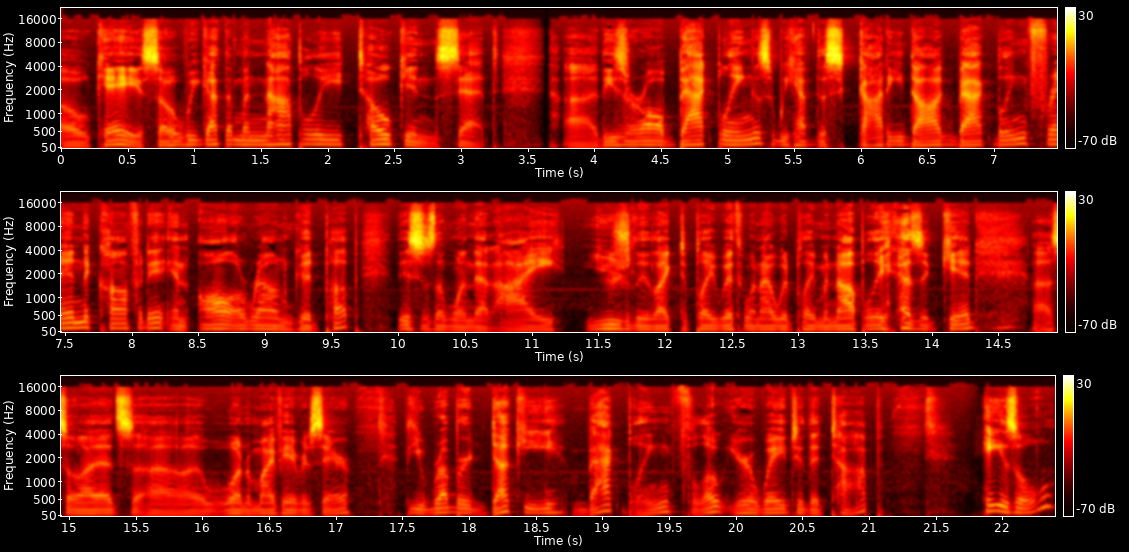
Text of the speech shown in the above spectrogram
Okay, so we got the Monopoly token set. Uh, these are all back blings. We have the Scotty Dog back bling, friend, confident, and all around good pup. This is the one that I usually like to play with when I would play Monopoly as a kid. Uh, so that's uh, one of my favorites there. The Rubber Ducky back bling, float your way to the top. Hazel,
